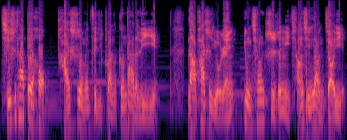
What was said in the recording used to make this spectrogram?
其实他背后还是认为自己赚了更大的利益。哪怕是有人用枪指着你，强行要你交易，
